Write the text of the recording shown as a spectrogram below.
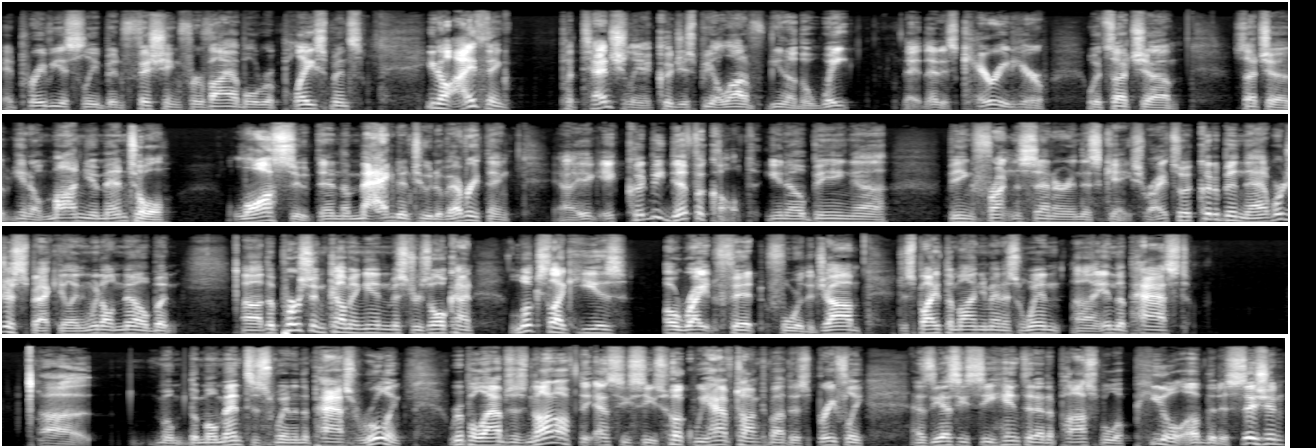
had previously been fishing for viable replacements. You know, I think potentially it could just be a lot of, you know, the weight that, that is carried here with such a such a, you know, monumental lawsuit and the magnitude of everything. Uh, it, it, could be difficult, you know, being uh, being front and center in this case, right? So it could have been that. We're just speculating. We don't know, but uh, the person coming in, Mr. Zolkind, looks like he is a right fit for the job, despite the monumentous win uh, in the past uh, the momentous win in the past ruling. Ripple Labs is not off the SEC's hook. We have talked about this briefly as the SEC hinted at a possible appeal of the decision.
